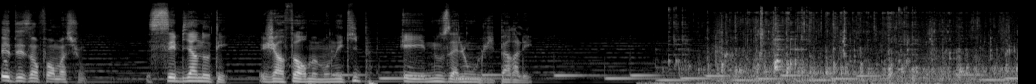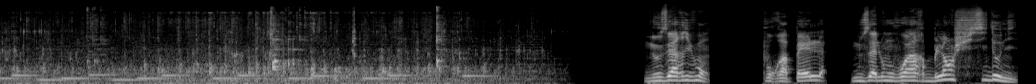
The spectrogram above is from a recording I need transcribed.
et des informations. C'est bien noté. J'informe mon équipe et nous allons lui parler. Nous arrivons. Pour rappel, nous allons voir Blanche Sidonie.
